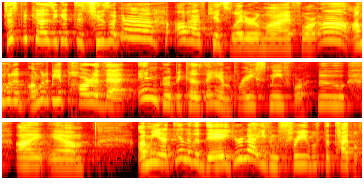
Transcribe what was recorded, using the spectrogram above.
just because you get to choose like, ah, I'll have kids later in life, or ah, I'm gonna I'm gonna be a part of that in group because they embrace me for who I am. I mean, at the end of the day, you're not even free with the type of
